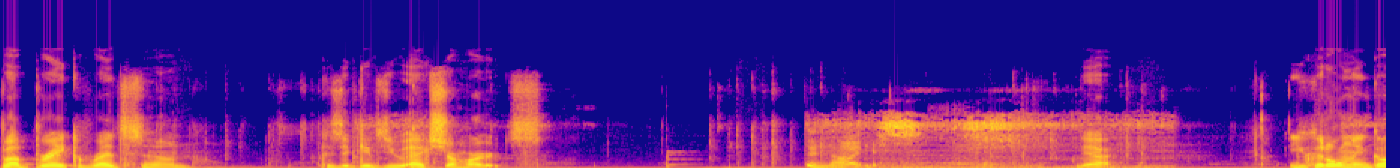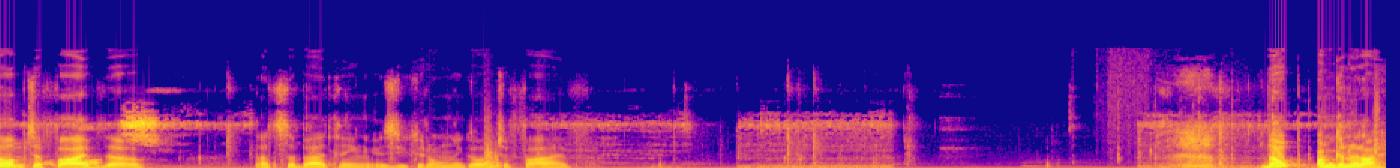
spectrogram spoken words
But break redstone, cause it gives you extra hearts. Nice. Yeah. You could only go up to five though. That's the bad thing is you could only go up to five. Nope, I'm gonna die.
